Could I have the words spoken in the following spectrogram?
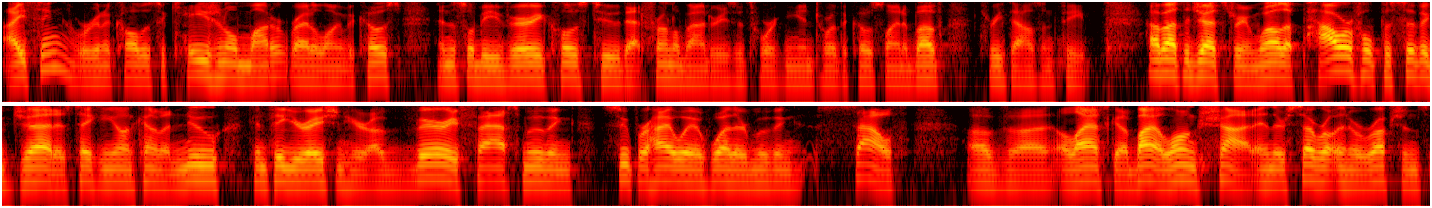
icing. We're going to call this occasional moderate right along the coast, and this will be very close to that frontal boundary as it's working in toward the coastline above 3,000 feet. How about the jet stream? Well, the powerful Pacific jet is taking on kind of a new configuration here, a very fast moving superhighway of weather moving south of uh, Alaska by a long shot, and there's several interruptions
